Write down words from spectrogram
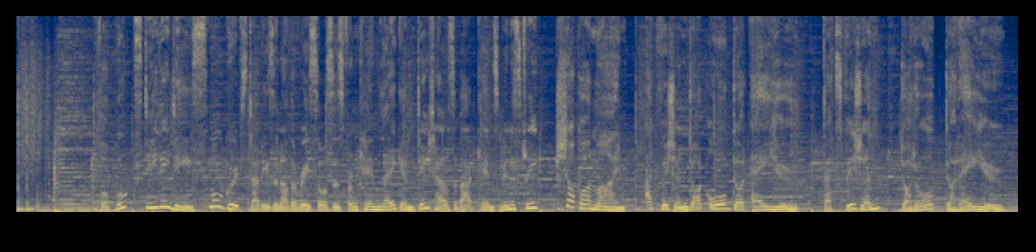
For books, DVDs, small group studies, and other resources from Ken Legg and details about Ken's ministry, shop online at vision.org.au. That's vision.org.au.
